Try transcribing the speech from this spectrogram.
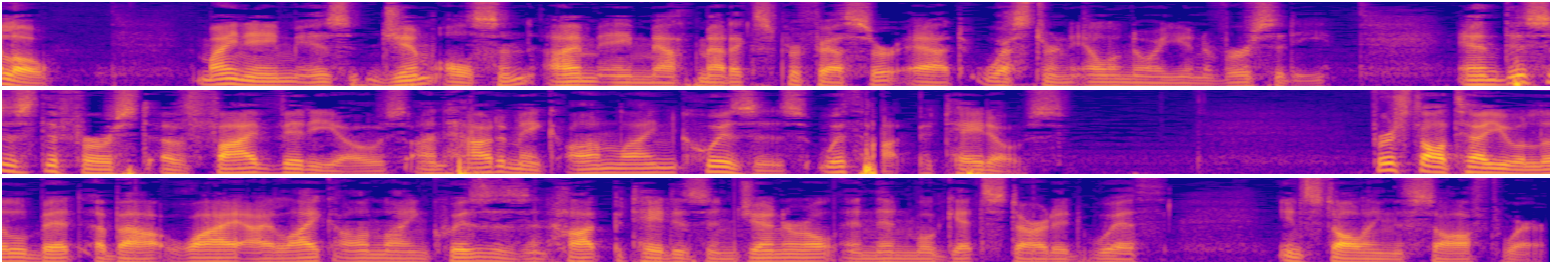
Hello, my name is Jim Olson. I'm a mathematics professor at Western Illinois University, and this is the first of five videos on how to make online quizzes with hot potatoes. First, I'll tell you a little bit about why I like online quizzes and hot potatoes in general, and then we'll get started with installing the software.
